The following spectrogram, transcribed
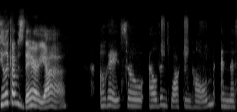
feel like I was there. Yeah. Okay, so Elvin's walking home, and this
